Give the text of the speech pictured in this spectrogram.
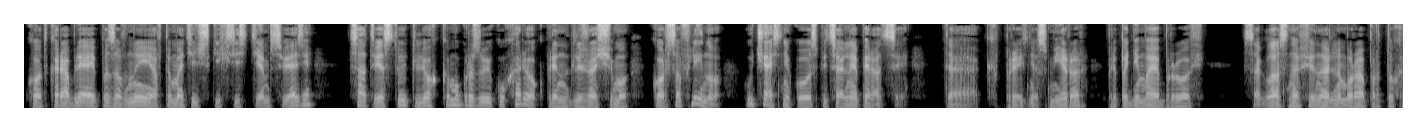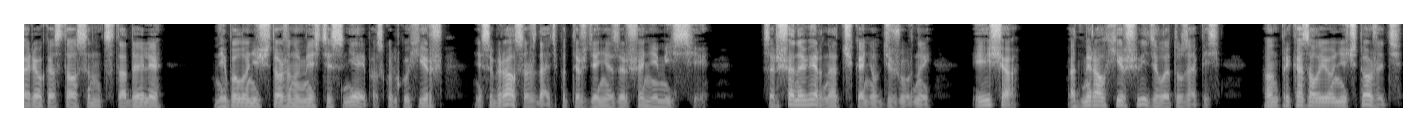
Код корабля и позывные автоматических систем связи соответствуют легкому грузовику «Хорек», принадлежащему Корса Флину, участнику специальной операции. «Так», — произнес Миррор, приподнимая бровь, согласно финальному рапорту, «Хорек» остался на цитадели и был уничтожен вместе с ней, поскольку Хирш не собирался ждать подтверждения завершения миссии. «Совершенно верно», — отчеканил дежурный. «И еще. Адмирал Хирш видел эту запись. Он приказал ее уничтожить,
